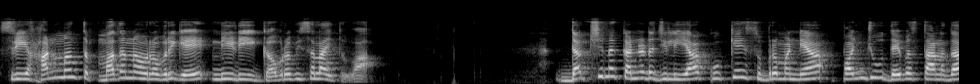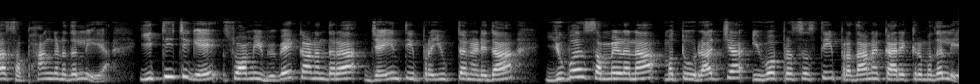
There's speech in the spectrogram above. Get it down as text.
ಶ್ರೀ ಹನುಮಂತ್ ಮದನ್ ಅವರವರಿಗೆ ನೀಡಿ ಗೌರವಿಸಲಾಯಿತು. ದಕ್ಷಿಣ ಕನ್ನಡ ಜಿಲ್ಲೆಯ ಕುಕ್ಕೆ ಸುಬ್ರಹ್ಮಣ್ಯ ಪಂಜು ದೇವಸ್ಥಾನದ ಸಭಾಂಗಣದಲ್ಲಿ ಇತ್ತೀಚೆಗೆ ಸ್ವಾಮಿ ವಿವೇಕಾನಂದರ ಜಯಂತಿ ಪ್ರಯುಕ್ತ ನಡೆದ ಯುವ ಸಮ್ಮೇಳನ ಮತ್ತು ರಾಜ್ಯ ಯುವ ಪ್ರಶಸ್ತಿ ಪ್ರದಾನ ಕಾರ್ಯಕ್ರಮದಲ್ಲಿ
